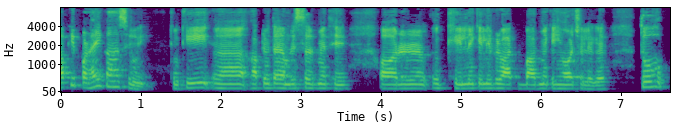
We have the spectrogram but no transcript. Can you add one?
आपकी पढ़ाई कहाँ से हुई? क्योंकि आपने बताया अमृतसर में थे और खेलने के लिए फिर बाद में कहीं और चले गए। तो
